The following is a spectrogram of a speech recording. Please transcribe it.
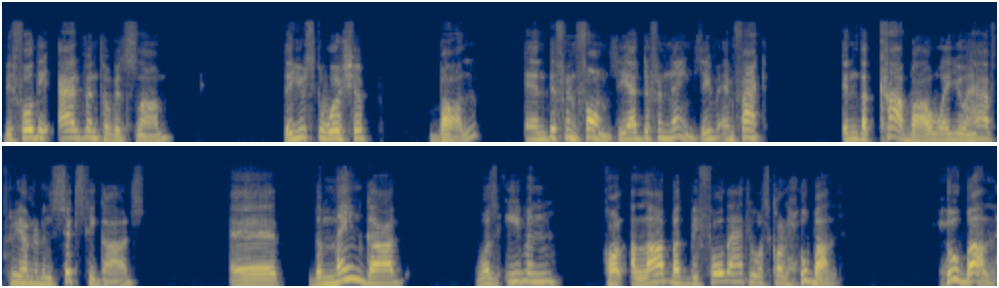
Before the advent of Islam, they used to worship Baal in different forms. He had different names. In fact, in the Kaaba, where you have 360 gods, uh, the main god was even called Allah, but before that, he was called Hubal. Hubal.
